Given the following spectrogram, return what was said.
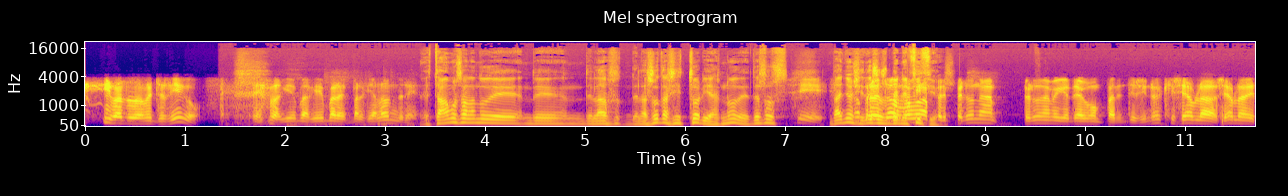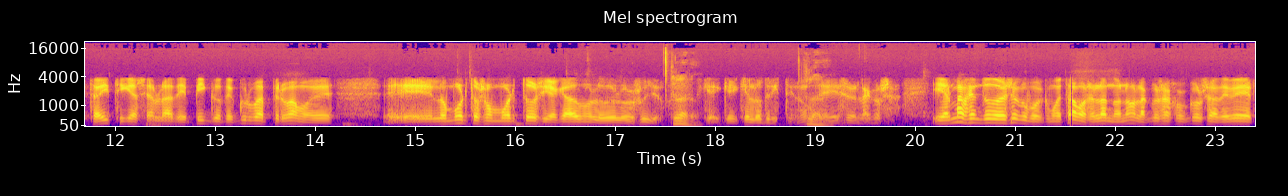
iba totalmente ciego. Eh, ¿Para qué, para qué pare- parecía Londres? Estábamos hablando de, de, de las, de las otras historias, ¿no? De, de esos Sí. daños No, y de esos formas, beneficios. per- perdona, perdóname que te hago un paréntesis. No es que se habla, se habla de estadísticas, se habla de picos, de curvas, pero vamos, eh, eh, los muertos son muertos y a cada uno le duele lo suyo. Claro. Que, que- que es lo triste, ¿no? Claro. Eso es la cosa. Y al margen de todo eso, como, como estábamos hablando, ¿no? La cosa jocosa de ver,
